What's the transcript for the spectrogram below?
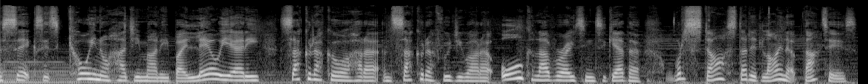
Number six, it's Koi no Hajimari by Leo Ieiri, Sakurako Ohara, and Sakura Fujiwara all collaborating together. What a star studded lineup that is!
